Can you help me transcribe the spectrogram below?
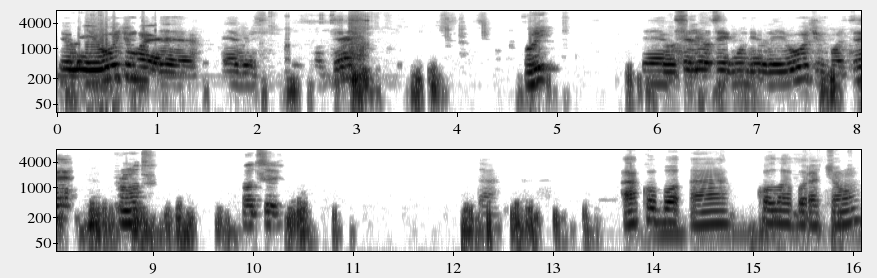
Eu leio o último, é, Everson. Pode ser? Oi? É, você leu o segundo e eu leio o último, pode ser? Pronto. Pode ser. Tá. A, cobo- a colaboração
